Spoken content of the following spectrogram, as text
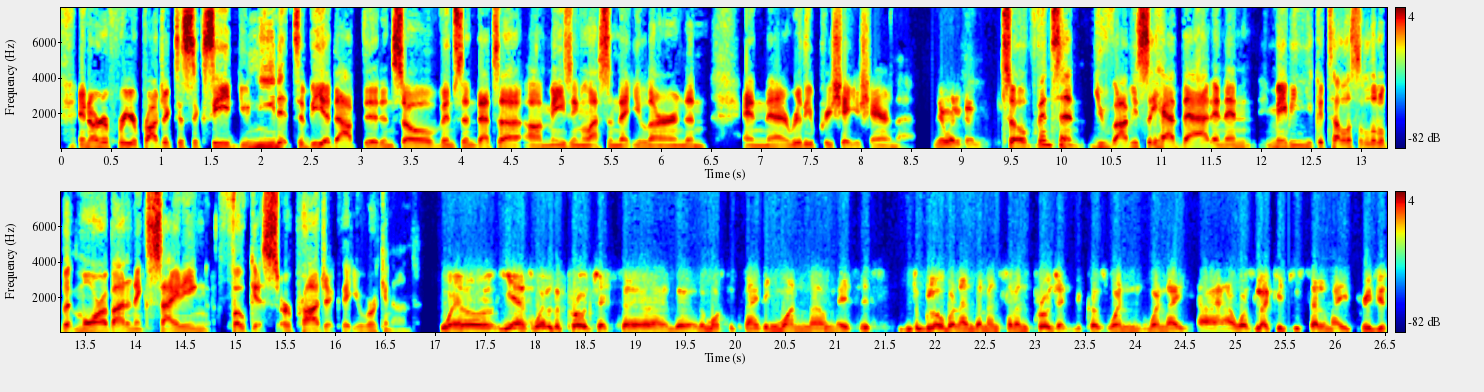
in order for your project to succeed, you need it to be adopted. And so, Vincent, that's an amazing lesson that you learned, and and I really appreciate you sharing that. You're welcome. So, Vincent, you've obviously had that, and then maybe you could tell us a little bit more about an exciting focus or project that you're working on. Well, yes. Well, the project, uh, the the most exciting one um, is, is the global Andaman Seven project because when when I I was lucky to sell my previous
